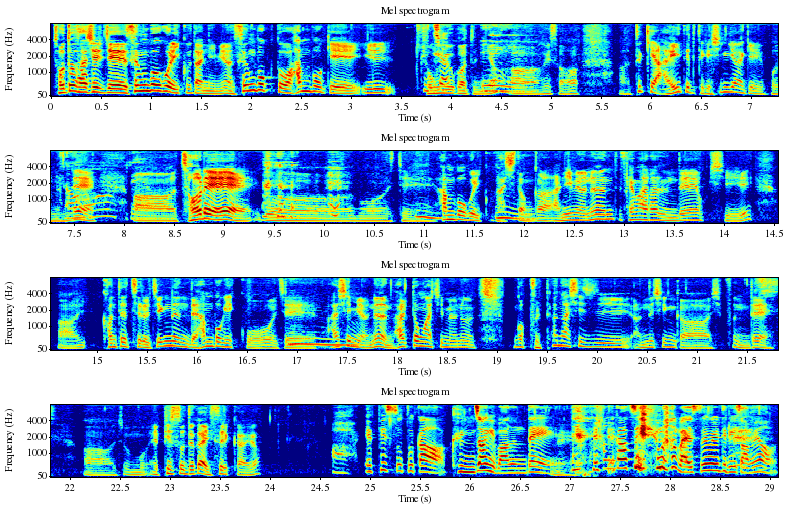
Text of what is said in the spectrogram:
저도 사실 이제 승복을 입고 다니면 승복도 한복의 일 그쵸? 종류거든요. 예, 예. 어, 그래서 어, 특히 아이들이 되게 신기하게 보는데 아. 어, 절에 그뭐 이제 음. 한복을 입고 가시던가 아니면은 생활하는데 혹시 어, 컨텐츠를 찍는데 한복 입고 이제 음. 하시면은 활동하시면은 뭔가 불편하시지 않으신가 싶은데 어, 좀뭐 에피소드가 있을까요? 아 에피소드가 굉장히 많은데 네. 한 가지만 말씀을 드리자면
